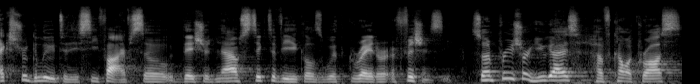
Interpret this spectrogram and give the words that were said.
extra glue to the C5, so they should now stick to vehicles with greater efficiency. So I'm pretty sure you guys have come across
